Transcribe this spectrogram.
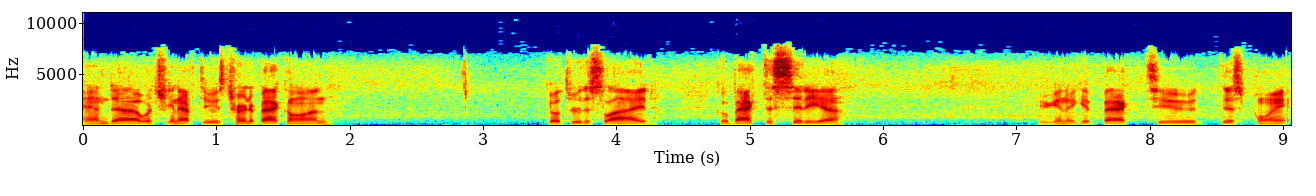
and uh, what you're going to have to do is turn it back on, go through the slide, go back to Cydia. You're going to get back to this point.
